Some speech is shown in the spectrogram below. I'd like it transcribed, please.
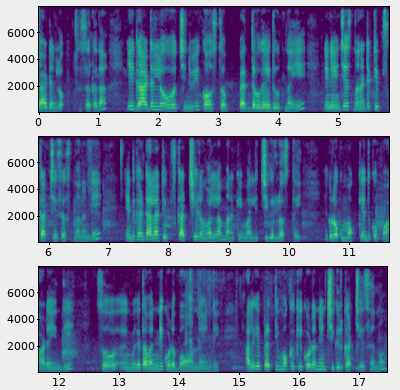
గార్డెన్లో చూసారు కదా? ఈ గార్డెన్లో వచ్చినవి కాస్త పెద్దవిగా ఎదుగుతున్నాయి. నేను ఏం చేస్తున్నానంటే టిప్స్ కట్ చేసేస్తున్నానండి. ఎందుకంటే అలా టిప్స్ కట్ చేయడం వల్ల మనకి మళ్ళీ చిగుర్లు వస్తాయి. ఇక్కడ ఒక మొక్క ఎందుకో పాడైంది. సో మిగతావన్నీ కూడా బాగున్నాయండి. అలాగే ప్రతి మొక్కకి కూడా నేను చిగురు కట్ చేశాను.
